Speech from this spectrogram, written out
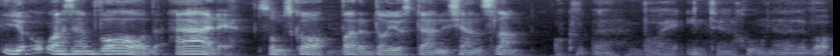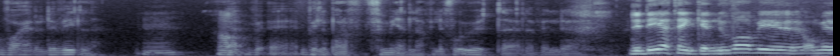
Ja, Å andra sidan, vad är det som skapar då just den känslan? Och eh, vad är intentionen? Eller vad, vad är det du vill? Mm. Ja. Eh, Vill du bara förmedla? Vill du få ut det? Eller vill du... Det är det jag tänker. Nu var vi Om vi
